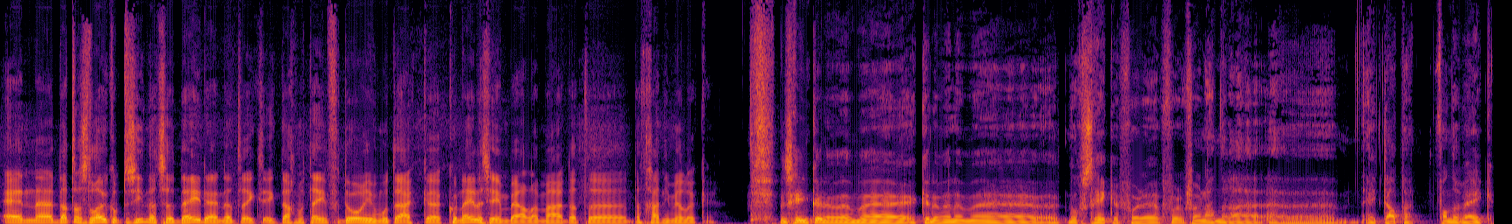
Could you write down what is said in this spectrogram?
En eh, dat was leuk om te zien dat ze dat deden. En dat, ik, ik dacht meteen, verdorie, we moeten eigenlijk eh, Cornelis inbellen. Maar dat, eh, dat gaat niet meer lukken. Misschien kunnen we hem, eh, kunnen we hem eh, nog strikken voor, de, voor, een andere eh, etappe van de week.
